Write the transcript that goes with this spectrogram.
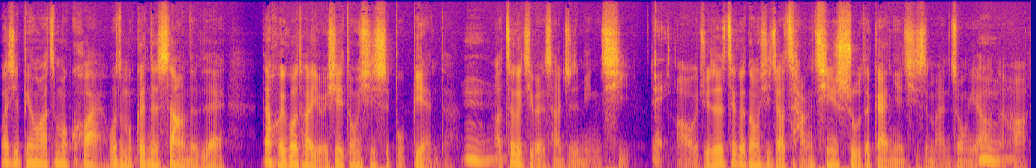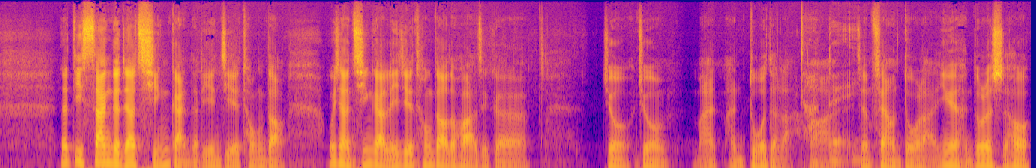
外界变化这么快，我怎么跟得上，对不对？但回过头来，有一些东西是不变的，嗯啊，这个基本上就是名气，对啊，我觉得这个东西叫常青树的概念，其实蛮重要的哈。那第三个叫情感的连接通道，我想情感连接通道的话，这个就就蛮蛮多的啦啊，对，真非常多啦，因为很多的时候。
